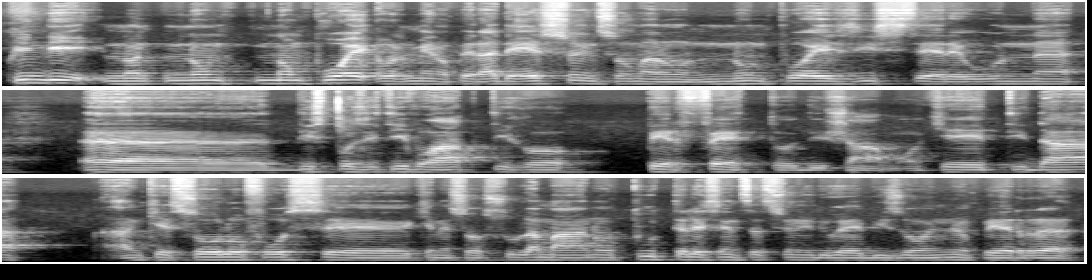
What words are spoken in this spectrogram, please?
Quindi non, non, non puoi, o almeno per adesso, insomma, non, non può esistere un eh, dispositivo aptico perfetto, diciamo, che ti dà anche solo fosse, che ne so, sulla mano, tutte le sensazioni di cui hai bisogno per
